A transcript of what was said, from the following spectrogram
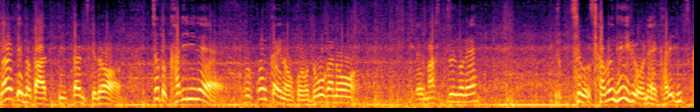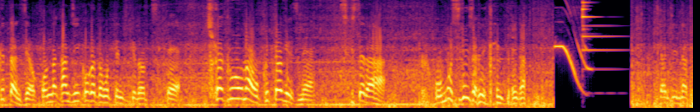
なめてんのかって言ったんですけどちょっと仮にね今回のこの動画のマス2のねそのサムネイルをね仮に作ったんですよ。こんな感じでいこうかと思ってるんですけどっつって。企画をまあ送ったわけですね。そしたら面白いじゃねえかみたいな感じになって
